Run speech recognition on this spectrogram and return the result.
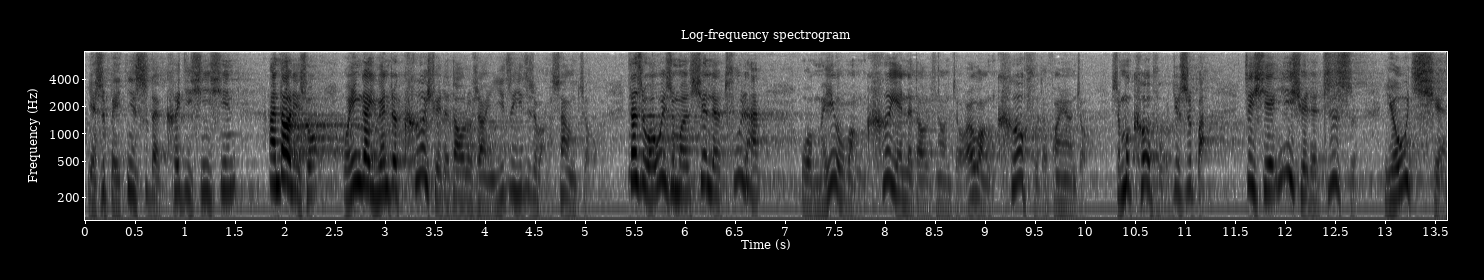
也是北京市的科技新星。按道理说，我应该沿着科学的道路上一直一直往上走。但是我为什么现在突然我没有往科研的道路上走，而往科普的方向走？什么科普？就是把这些医学的知识由浅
